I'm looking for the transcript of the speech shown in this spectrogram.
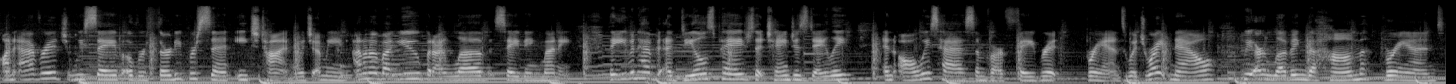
On average, we save over 30% each time, which I mean, I don't know about you, but I love saving money. They even have a deals page that changes daily and always has some of our favorite brands, which right now we are loving the Humm brand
